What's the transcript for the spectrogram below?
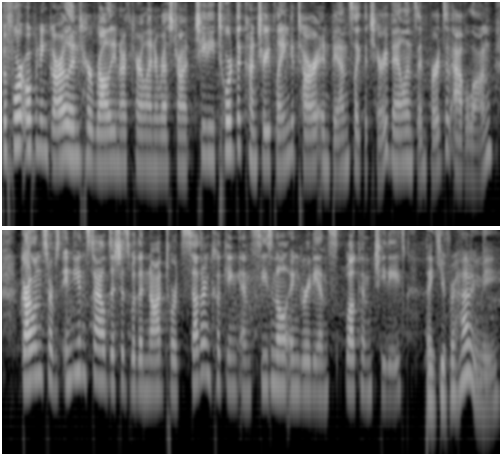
Before opening Garland, her Raleigh, North Carolina restaurant, Cheetie toured the country playing guitar in bands like the Cherry Valence and Birds of Avalon. Garland serves Indian style dishes with a nod towards Southern cooking and seasonal ingredients. Welcome, Cheetie. Thank you for having me.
